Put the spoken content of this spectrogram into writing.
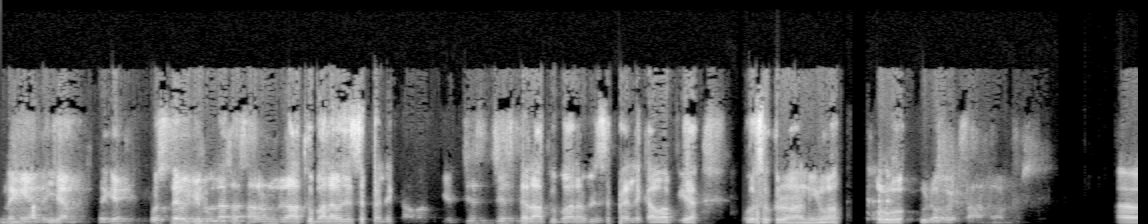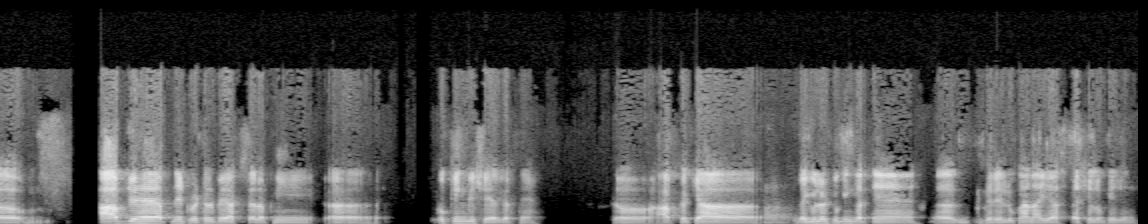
नहीं है देखिए देखिए उसने ये बोला था? सारा रात को बारह बजे से पहले कावा पिया जिस जिसने रात को बारह बजे से पहले कावा पिया वो शुक्राना नहीं हुआ। वो पूरा एहसान है। आप जो है अपने ट्विटर पे अक्सर अपनी कुकिंग भी शेयर करते हैं। तो आपका क्या रेगुलर हाँ। कुकिंग करते हैं घरेलू खाना या स्पेशल ओकेजन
